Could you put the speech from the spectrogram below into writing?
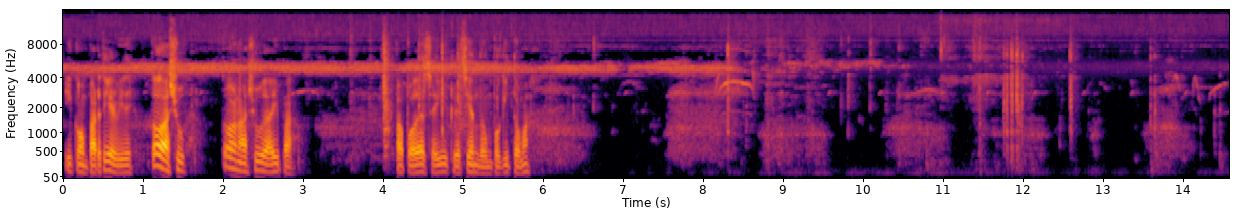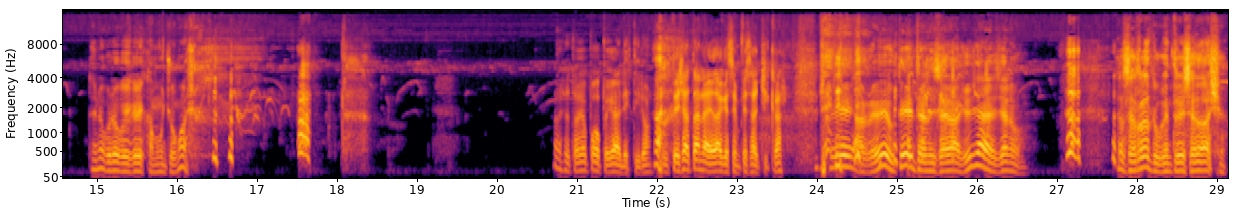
Y compartir el video. Todo ayuda. Todo nos ayuda ahí para poder seguir creciendo un poquito más. Yo no creo que crezca mucho más. No, yo todavía puedo pegar el estirón. Usted ya está en la edad que se empieza a achicar. Eh, al revés, usted entra en esa edad. Yo ya, ya no. Hace rato que entré en esa edad ya.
